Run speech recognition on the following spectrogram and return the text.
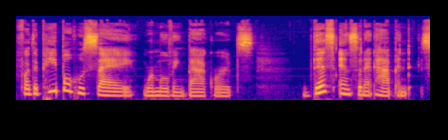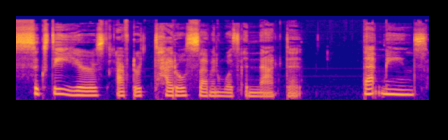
For the people who say we're moving backwards, this incident happened 60 years after Title VII was enacted. That means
